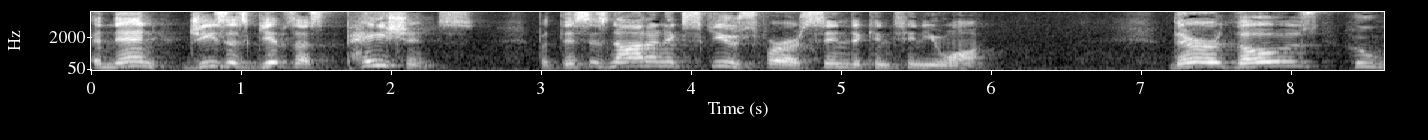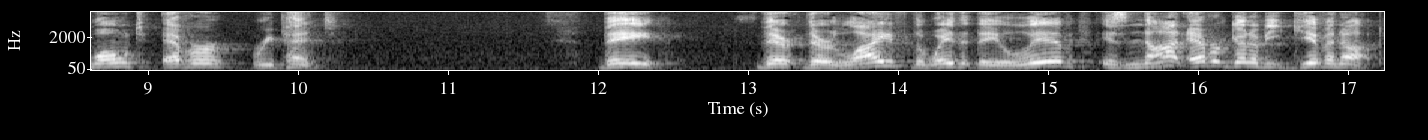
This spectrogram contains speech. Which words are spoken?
And then Jesus gives us patience but this is not an excuse for our sin to continue on. There are those who won't ever repent. They, their, their life, the way that they live, is not ever going to be given up.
